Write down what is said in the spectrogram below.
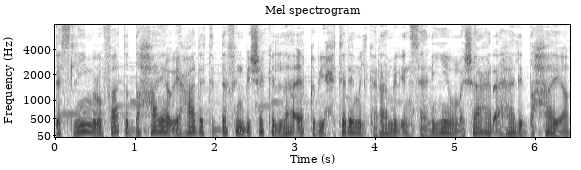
تسليم رفات الضحايا وإعادة الدفن بشكل لائق بيحترم الكرامة الإنسانية ومشاعر أهالي الضحايا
